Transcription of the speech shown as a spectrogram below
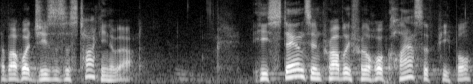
about what Jesus is talking about. He stands in probably for the whole class of people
